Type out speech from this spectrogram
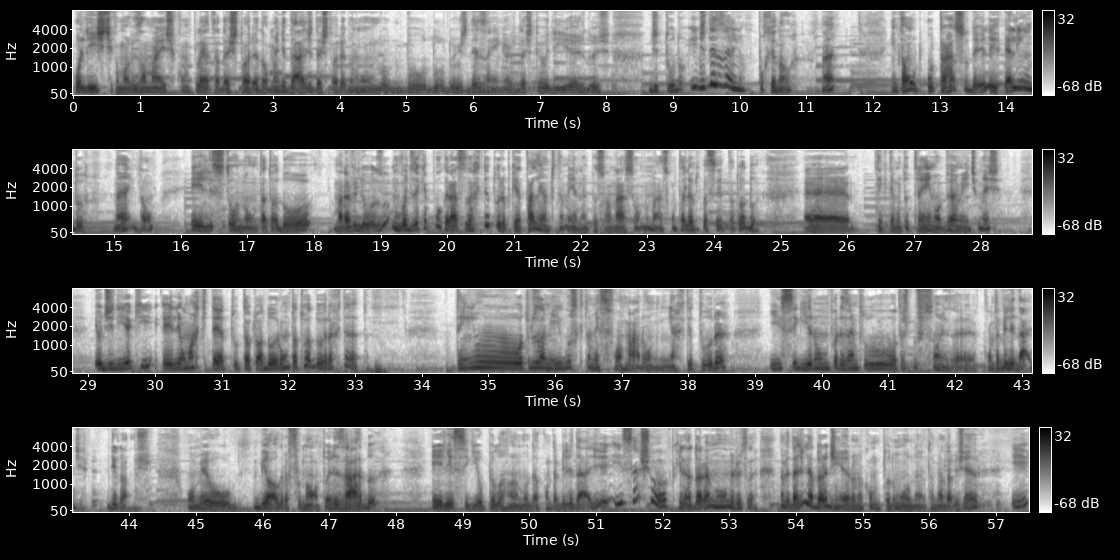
holística, uma visão mais completa da história da humanidade, da história do mundo, do, do, dos desenhos, das teorias, dos, de tudo e de desenho, por que não? Né? Então, o, o traço dele é lindo, né? Então, ele se tornou um tatuador maravilhoso. Não vou dizer que é por graças à arquitetura, porque é talento também, né? A pessoa nasce ou não nasce com talento para ser tatuador. É, tem que ter muito treino, obviamente, mas eu diria que ele é um arquiteto tatuador ou um tatuador arquiteto. Tenho outros amigos que também se formaram em arquitetura e seguiram, por exemplo, outras profissões, é, contabilidade, digamos o meu biógrafo não autorizado, ele seguiu pelo ramo da contabilidade e se achou, porque ele adora números. Na verdade, ele adora dinheiro, né? Como todo mundo, né? Eu também adoro dinheiro. E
